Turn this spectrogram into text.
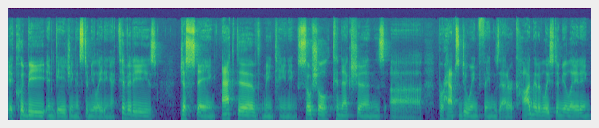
it could be engaging in stimulating activities, just staying active, maintaining social connections, uh, perhaps doing things that are cognitively stimulating,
